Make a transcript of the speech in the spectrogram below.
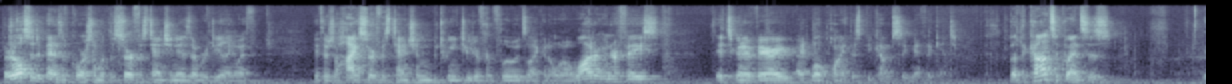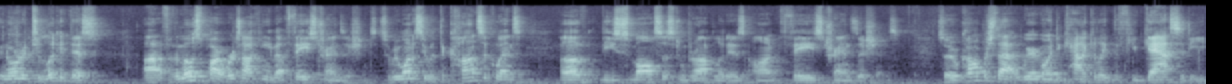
But it also depends, of course, on what the surface tension is that we're dealing with. If there's a high surface tension between two different fluids, like an oil-water interface, it's going to vary at what point this becomes significant. But the consequences, in order to look at this, uh, for the most part, we're talking about phase transitions. So we want to see what the consequence of the small system droplet is on phase transitions. So to accomplish that, we're going to calculate the fugacity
